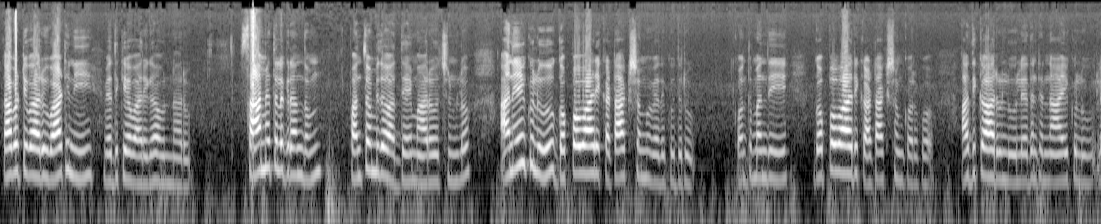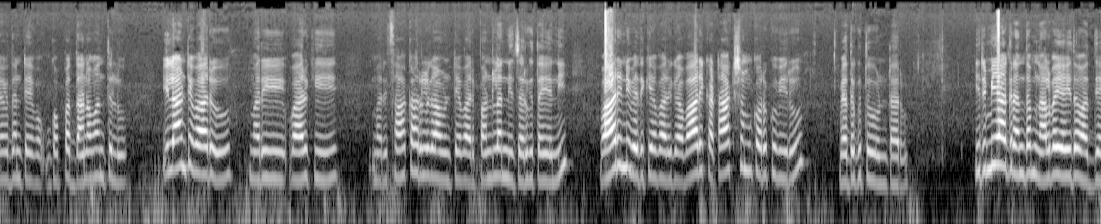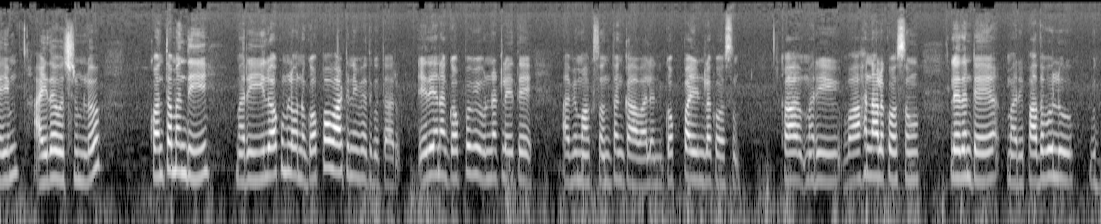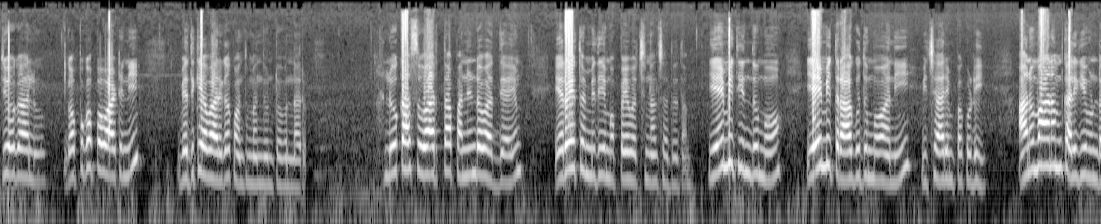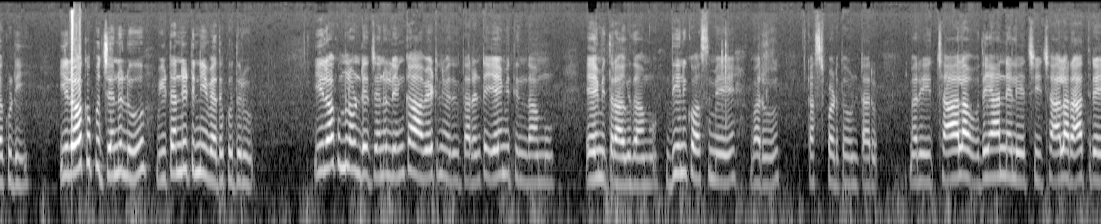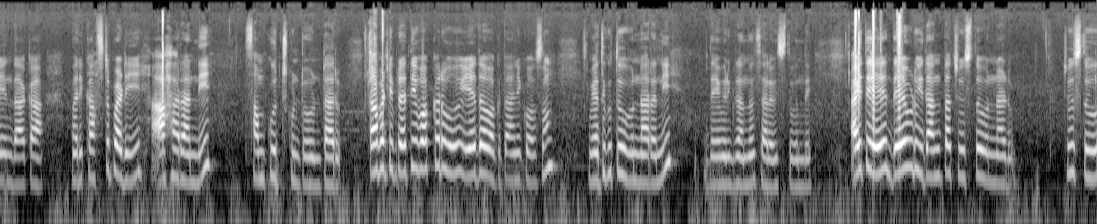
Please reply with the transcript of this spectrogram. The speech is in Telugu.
కాబట్టి వారు వాటిని వెతికేవారిగా ఉన్నారు. సామెతల గ్రంథం పంతొమ్మిదవ అధ్యాయం ఆరోచనలో అనేకులు గొప్పవారి కటాక్షము వెతుకుదురు కొంతమంది గొప్పవారి కటాక్షం కొరకు అధికారులు లేదంటే నాయకులు లేదంటే గొప్ప ధనవంతులు ఇలాంటి వారు మరి వారికి మరి సహకారులుగా ఉంటే వారి పనులన్నీ జరుగుతాయని వారిని వెతికేవారిగా వారి కటాక్షం కొరకు వీరు వెతుకుతూ ఉంటారు. ఇర్మియా గ్రంథం నలభై ఐదో అధ్యాయం ఐదవ వచనంలో కొంతమంది మరి ఈ లోకంలో ఉన్న గొప్ప వాటిని వెతుకుతారు. ఏదైనా గొప్పవి ఉన్నట్లయితే అవి మాకు సొంతం కావాలని గొప్ప ఇండ్ల కోసం కా మరి వాహనాల కోసం లేదంటే మరి పదవులు ఉద్యోగాలు గొప్ప గొప్ప వాటిని వెతికేవారిగా కొంతమంది ఉంటూ ఉన్నారు. లూకాసు వార్త పన్నెండవ అధ్యాయం ఇరవై తొమ్మిది ముప్పై వచనాలు చదువుదాం. ఏమి తిందుమో ఏమి త్రాగుదుమో అని విచారింపకుడి అనుమానం కలిగి ఉండకుడి. ఈ లోకపు జనులు వీటన్నిటినీ వెదకుదురు. ఈ లోకంలో ఉండే జనులు ఇంకా వేటిని వెతుకుతారంటే ఏమి తిందాము ఏమి త్రాగుదాము? దీనికోసమే వారు కష్టపడుతూ ఉంటారు. మరి చాలా ఉదయాన్నే లేచి చాలా రాత్రి అయిన దాకా మరి కష్టపడి ఆహారాన్ని సమకూర్చుకుంటూ ఉంటారు. కాబట్టి ప్రతి ఒక్కరూ ఏదో ఒక దానికోసం వెతుకుతూ ఉన్నారని దేవుని గ్రంథం సెలవిస్తుంది అయితే దేవుడు ఇదంతా చూస్తూ ఉన్నాడు. చూస్తూ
